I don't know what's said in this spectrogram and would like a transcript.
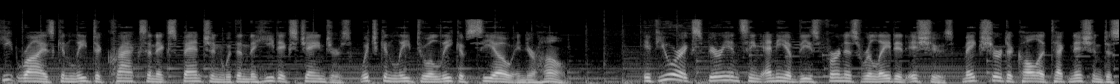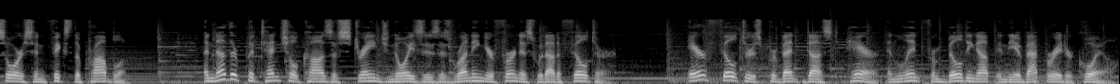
Heat rise can lead to cracks and expansion within the heat exchangers, which can lead to a leak of CO in your home. If you are experiencing any of these furnace-related issues, make sure to call a technician to source and fix the problem. Another potential cause of strange noises is running your furnace without a filter. Air filters prevent dust, hair, and lint from building up in the evaporator coil.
